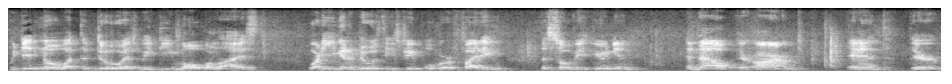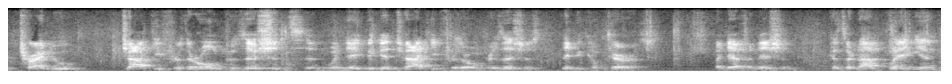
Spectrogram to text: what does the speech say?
We didn't know what to do as we demobilized. What are you gonna do with these people who are fighting the Soviet Union and now they're armed and they're trying to jockey for their own positions, and when they begin jockeying for their own positions, they become terrorists by definition, because they're not playing in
